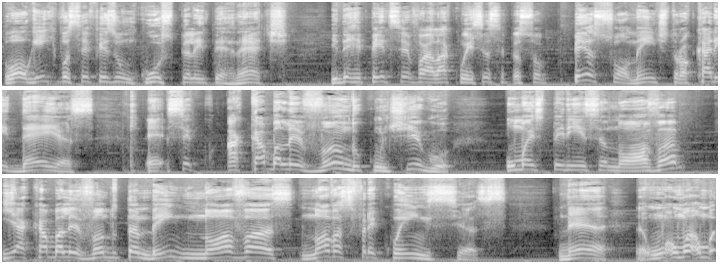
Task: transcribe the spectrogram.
ou alguém que você fez um curso pela internet, e de repente você vai lá conhecer essa pessoa pessoalmente, trocar ideias, é, você acaba levando contigo uma experiência nova e acaba levando também novas, novas frequências, né? Uma, uma,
